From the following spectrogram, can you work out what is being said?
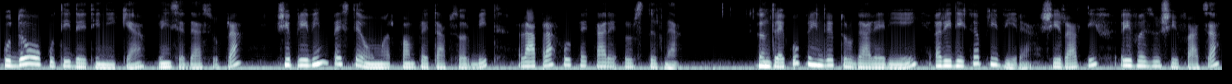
cu două cutii de tinichea prinse deasupra și privind peste umăr complet absorbit la praful pe care îl stârnea. Când trecu prin dreptul galeriei, ridică privirea și Ratif îi văzu și fața,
